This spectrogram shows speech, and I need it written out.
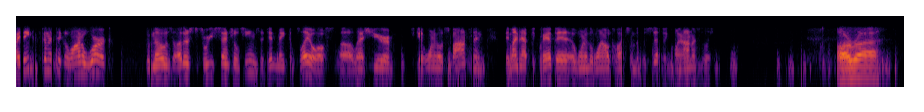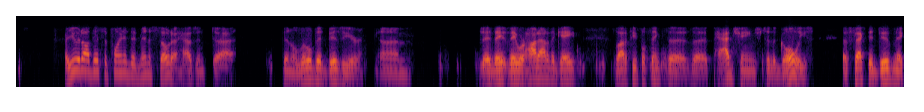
I think it's going to take a lot of work from those other three Central teams that didn't make the playoffs uh, last year to get one of those spots, and they might have to grab it at one of the wild cards from the Pacific. Quite honestly. Are uh, are you at all disappointed that Minnesota hasn't uh, been a little bit busier? Um, they they they were hot out of the gate. A lot of people think the the pad change to the goalies affected Dubnyk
